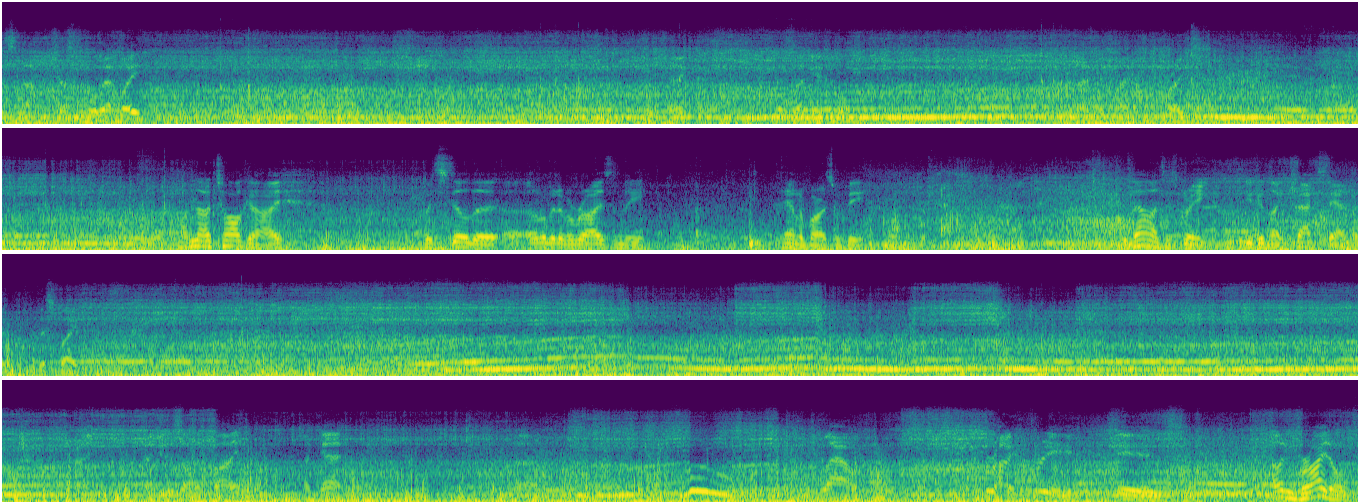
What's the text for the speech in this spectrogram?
it's not adjustable that way. Okay, that's unusable. I hit my brakes. I'm not a tall guy, but still, the a little bit of a rise in the handlebars would be. The balance is great. You can like track stand this bike. Alright, can I do this on the fine? I can. Uh, woo! Wow. Ride 3 is unbridled.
